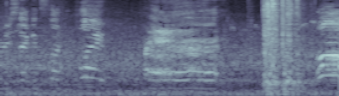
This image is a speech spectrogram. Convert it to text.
Three seconds left to play. Ah!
